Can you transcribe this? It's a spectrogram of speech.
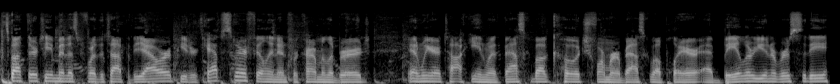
it's about 13 minutes before the top of the hour. Peter Kapsner filling in for Carmen LaBerge. And we are talking with basketball coach, former basketball player at Baylor University,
